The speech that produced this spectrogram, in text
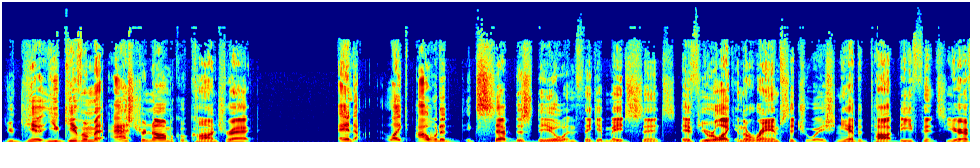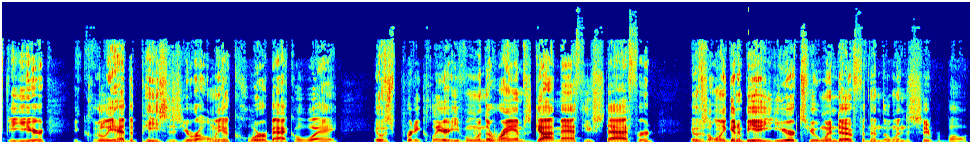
you give you give him an astronomical contract. And like I would accept this deal and think it made sense if you were like in the Rams situation. You had the top defense year after year. You clearly had the pieces. You were only a quarterback away. It was pretty clear. Even when the Rams got Matthew Stafford, it was only going to be a year or two window for them to win the Super Bowl.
